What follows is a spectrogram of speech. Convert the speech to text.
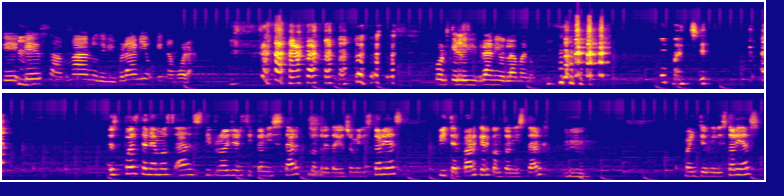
que esa mano de vibranio enamora. Porque el vibranio la mano. no manches. Después tenemos a Steve Rogers y Tony Stark con 38.000 historias. Peter Parker con Tony Stark. 21.000 mm. historias.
